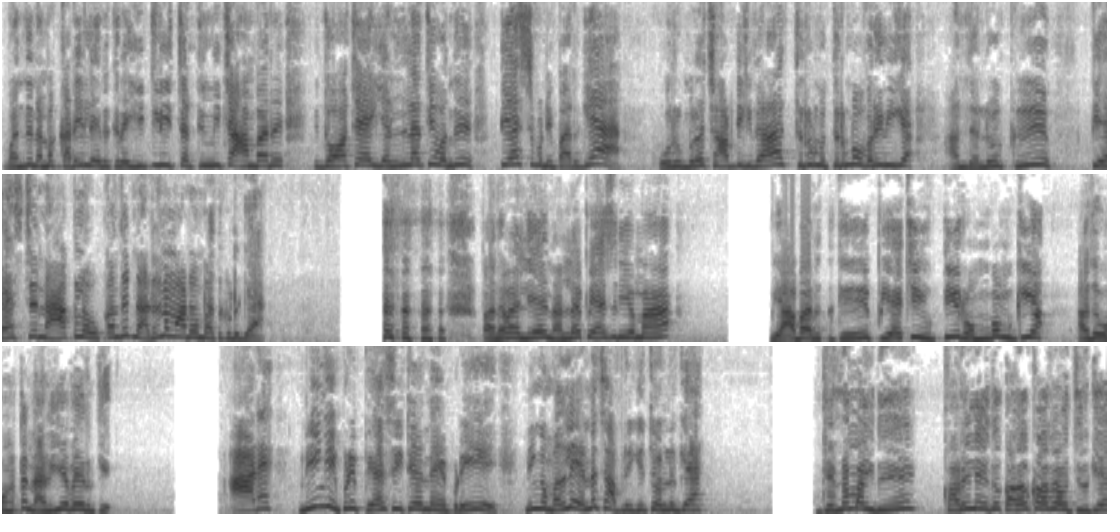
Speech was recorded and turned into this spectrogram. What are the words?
வந்து நம்ம கடையில் இருக்கிற இட்லி சட்னி சாம்பார் தோசை எல்லாத்தையும் வந்து டேஸ்ட் பண்ணி பாருங்க. ஒரு முறை சாப்பிட்டீங்கன்னா திரும்ப திரும்ப வருவீங்க. அந்த அளவுக்கு டேஸ்ட் நாக்குல உட்காந்து நடனம் ஆடும் பார்த்துக்கிடுங்க. பரவாயில்லையே நல்லா பேசுறியம்மா. வியாபாரத்துக்கு பேச்சு யுக்தி ரொம்ப முக்கியம். அது உங்ககிட்ட நிறையவே இருக்கு. அட நீங்க இப்படி பேசிட்டே இருந்தா எப்படி? நீங்க முதல்ல என்ன சாப்பிடுறீங்க சொல்லுங்க. என்னம்மா இது? கடையில ஏதோ கலர் கலரா வச்சிருக்க.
